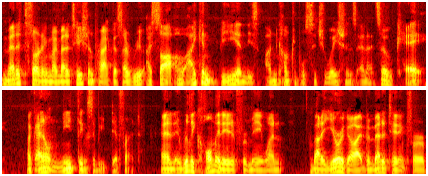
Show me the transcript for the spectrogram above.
medit starting my meditation practice i re- i saw oh i can be in these uncomfortable situations and it's okay. Like i don't need things to be different and it really culminated for me when about a year ago i'd been meditating for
